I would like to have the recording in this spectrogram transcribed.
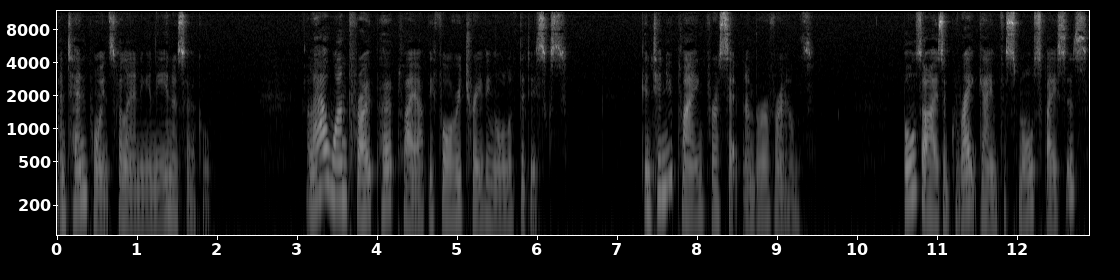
and 10 points for landing in the inner circle. Allow one throw per player before retrieving all of the discs. Continue playing for a set number of rounds. Bullseye is a great game for small spaces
